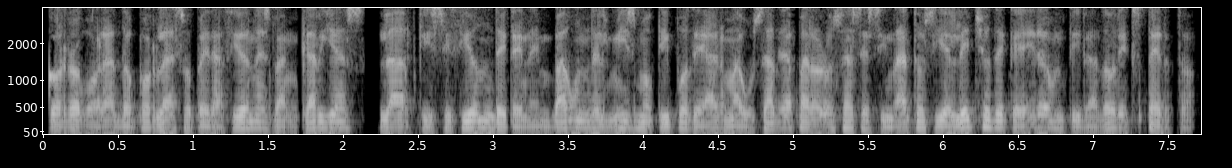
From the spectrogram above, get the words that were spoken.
corroborado por las operaciones bancarias, la adquisición de Tenenbaum del mismo tipo de arma usada para los asesinatos y el hecho de que era un tirador experto.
